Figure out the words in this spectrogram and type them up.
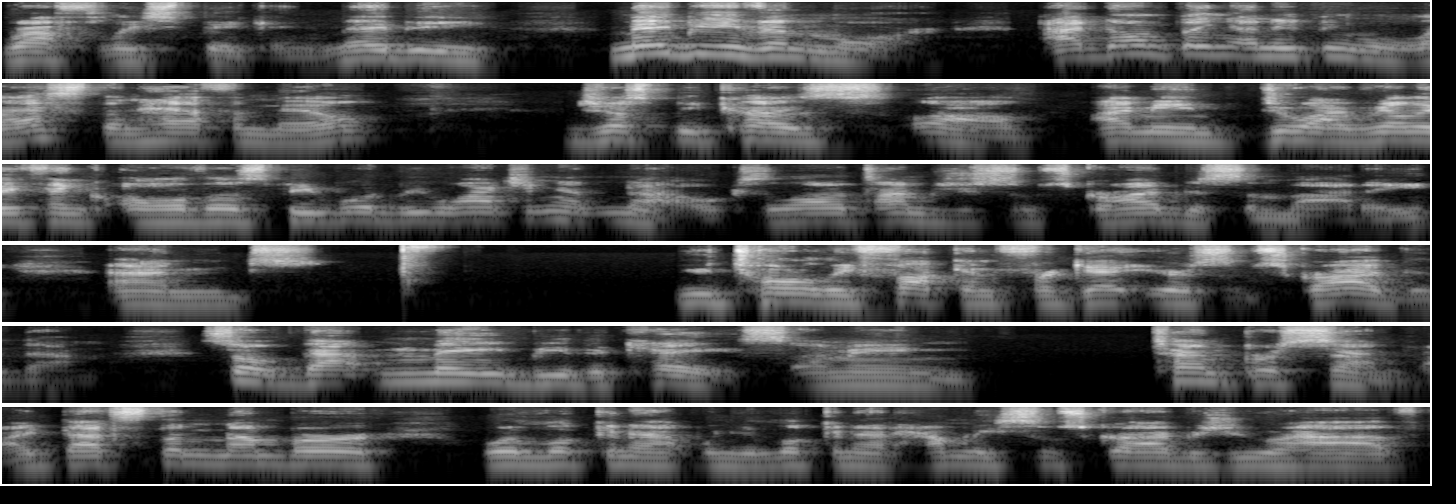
roughly speaking. Maybe maybe even more. I don't think anything less than half a mil, just because. Well, I mean, do I really think all those people would be watching it? No, because a lot of times you subscribe to somebody and you totally fucking forget you're subscribed to them. So that may be the case. I mean. 10%, right? That's the number we're looking at when you're looking at how many subscribers you have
